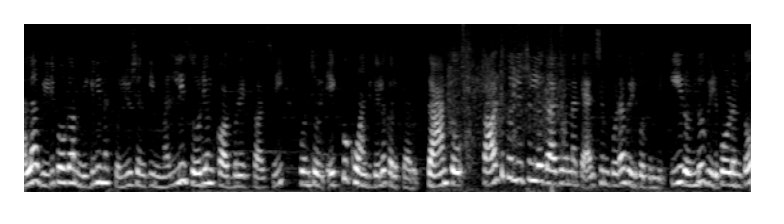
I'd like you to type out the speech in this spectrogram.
అలా విడిపోగా మిగిలిన సొల్యూషన్కి మళ్ళీ సోడియం కార్బోనేట్ సాల్ట్స్ని కొంచెం ఎక్కువ క్వాంటిటీలో కలుపుతారు. దాంతో సాల్ట్ సొల్యూషన్లో దాగి ఉన్న కాల్షియం కూడా విడిపోతుంది. ఈ రెండు విడిపోవడంతో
